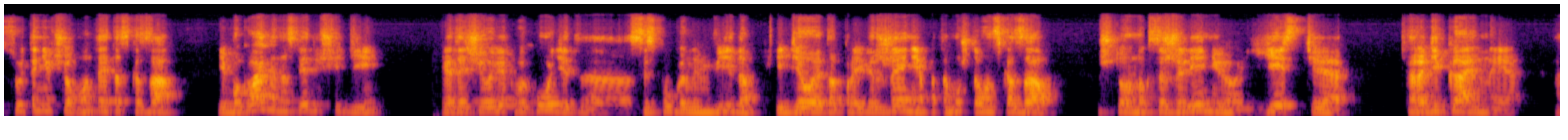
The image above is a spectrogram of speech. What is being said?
суть-то ни в чем. Он-то это сказал. И буквально на следующий день этот человек выходит э, с испуганным видом и делает опровержение, потому что он сказал, что, но, к сожалению, есть э, радикальные э,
